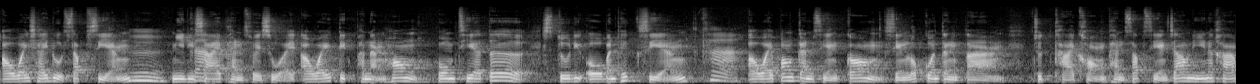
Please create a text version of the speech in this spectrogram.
เอาไว้ใช้ดูดซับเสียงอืมมีดีไซน์แผ่นสวยๆ เอาไว้ติดผนังห้องhome theater สตูดิโอบันทึกเสียงค่ะเอาไว้ป้องกันเสียงก้อง เสียงรบกวนต่างๆ จุดขายของแผ่นซับเสียงเจ้านี้นะครับ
